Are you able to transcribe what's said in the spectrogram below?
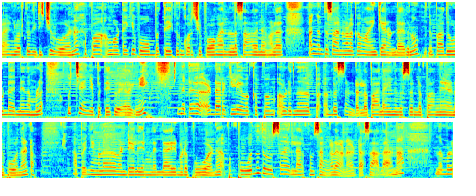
ബാംഗ്ലൂർക്ക് തിരിച്ചു പോവാണ്. അപ്പോൾ അങ്ങോട്ടേക്ക് പോകുമ്പോഴത്തേക്കും കുറച്ച് പോകാനുള്ള സാധനങ്ങൾ അങ്ങനത്തെ സാധനങ്ങളൊക്കെ വാങ്ങിക്കാനുണ്ടായിരുന്നു. അപ്പോൾ അതുകൊണ്ട് തന്നെ നമ്മൾ ഉച്ച കഴിഞ്ഞപ്പോഴത്തേക്കും ഇറങ്ങി. എന്നിട്ട് ഡയറക്റ്റ്ലി അവൾക്കിപ്പം അവിടുന്ന് ബസ് ബസ്സുണ്ടല്ലോ പാലായിൽ നിന്ന് ബസ്സുണ്ട്. അപ്പോൾ അങ്ങനെയാണ് പോകുന്നത് കേട്ടോ. അപ്പോൾ ഞങ്ങൾ വണ്ടിയിൽ ഞങ്ങളെല്ലാവരും കൂടെ പോവുകയാണ് അപ്പോൾ പോകുന്ന ദിവസം എല്ലാവർക്കും സങ്കടമാണ് കേട്ടോ. സാധാരണ നമ്മൾ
